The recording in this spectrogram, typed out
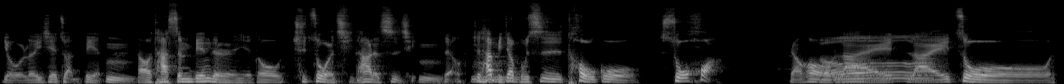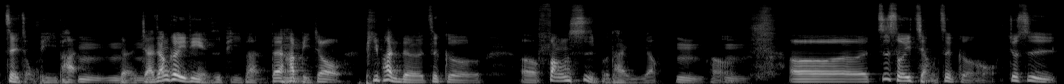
有了一些转变，嗯，然后他身边的人也都去做了其他的事情，嗯，这样，就他比较不是透过说话，然后来、哦、来做这种批判，嗯嗯，对，贾樟柯一定也是批判，但他比较批判的这个呃方式不太一样，嗯啊，嗯。呃，之所以讲这个哦，就是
